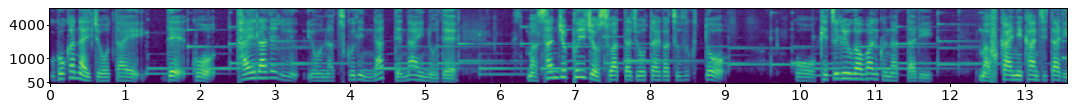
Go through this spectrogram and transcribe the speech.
動かない状態でこう耐えられるような作りになってないので、まあ、30分以上座った状態が続くとこう血流が悪くなったり、まあ、不快に感じたり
